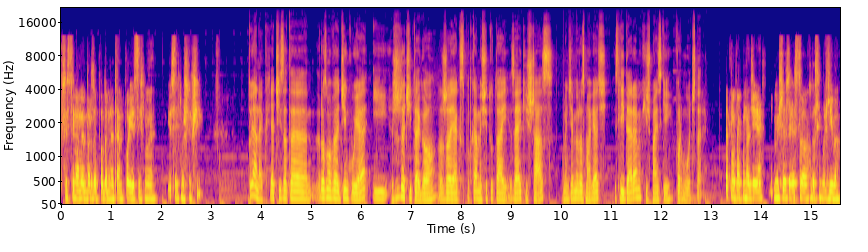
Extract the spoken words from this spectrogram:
wszyscy mamy bardzo podobne tempo i jesteśmy, jesteśmy szybsi. To Janek, ja Ci za tę rozmowę dziękuję i życzę Ci tego, że jak spotkamy się tutaj za jakiś czas, będziemy rozmawiać z liderem hiszpańskiej Formuły 4. Tak mam taką nadzieję myślę, że jest to dosyć możliwe.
